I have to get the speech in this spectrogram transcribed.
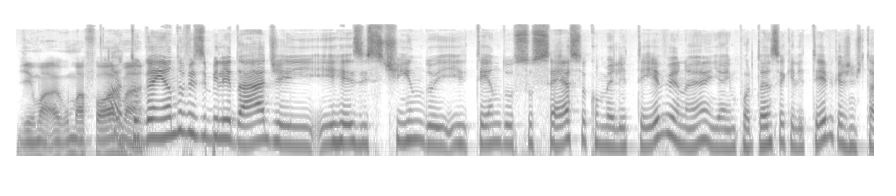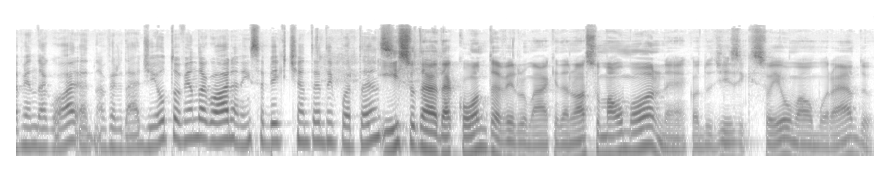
de uma, alguma forma. Ah, tu ganhando visibilidade e, e resistindo e, tendo sucesso como ele teve, né? E a importância que ele teve, que a gente está vendo agora. Na verdade, eu estou vendo agora, nem sabia que tinha tanta importância. Isso dá, dá conta, Velumac, da nosso mau humor, né? Quando dizem que sou eu mal-humorado.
